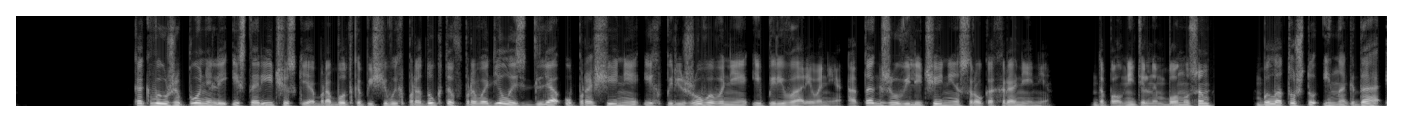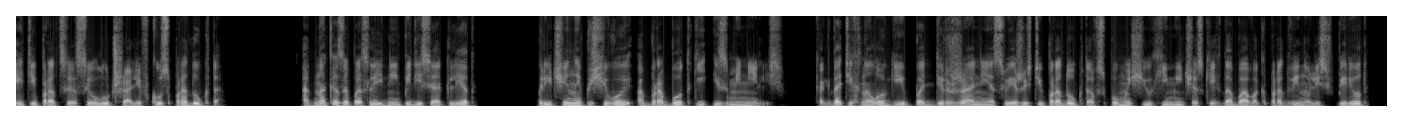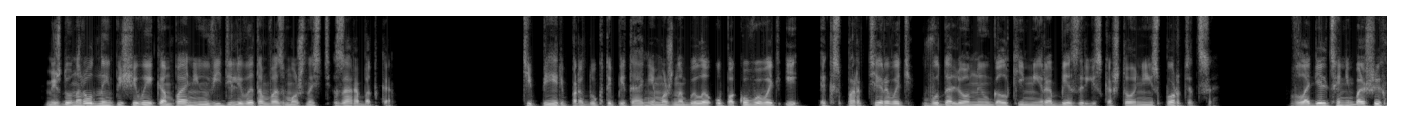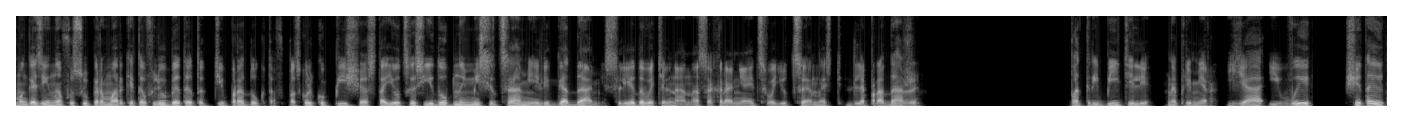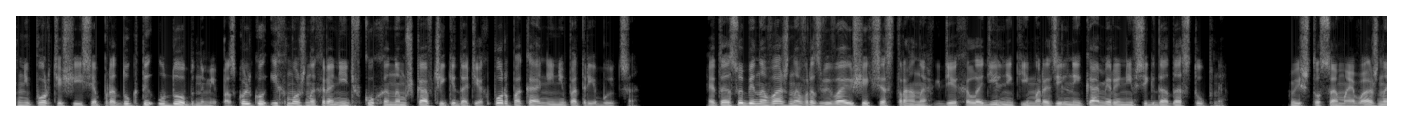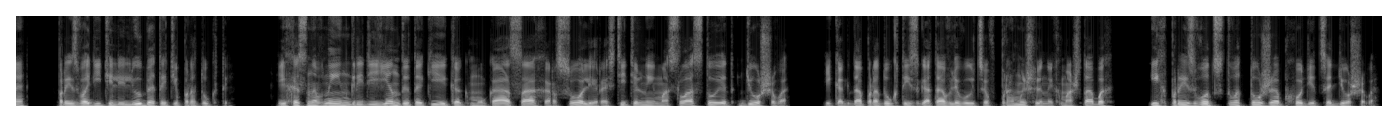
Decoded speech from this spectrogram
Как вы уже поняли, исторически обработка пищевых продуктов проводилась для упрощения их пережевывания и переваривания, а также увеличения срока хранения. Дополнительным бонусом было то, что иногда эти процессы улучшали вкус продукта. Однако за последние 50 лет причины пищевой обработки изменились. Когда технологии поддержания свежести продуктов с помощью химических добавок продвинулись вперед, международные пищевые компании увидели в этом возможность заработка. Теперь продукты питания можно было упаковывать и экспортировать в удаленные уголки мира без риска, что они испортятся. Владельцы небольших магазинов и супермаркетов любят этот тип продуктов, поскольку пища остается съедобной месяцами или годами, следовательно, она сохраняет свою ценность для продажи. Потребители, например, я и вы, считают не портящиеся продукты удобными, поскольку их можно хранить в кухонном шкафчике до тех пор, пока они не потребуются. Это особенно важно в развивающихся странах, где холодильники и морозильные камеры не всегда доступны. И что самое важное, производители любят эти продукты. Их основные ингредиенты, такие как мука, сахар, соль и растительные масла, стоят дешево, и когда продукты изготавливаются в промышленных масштабах, их производство тоже обходится дешево.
